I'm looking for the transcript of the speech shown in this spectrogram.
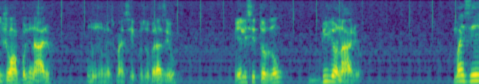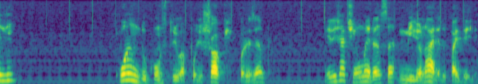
João Apolinário, um dos homens mais ricos do Brasil, ele se tornou bilionário. Mas ele, quando construiu a Polishop, por exemplo, ele já tinha uma herança milionária do pai dele.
